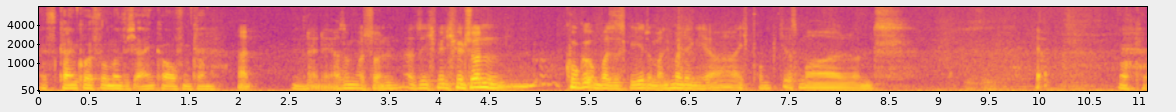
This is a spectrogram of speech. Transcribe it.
Es ist kein Kurs, wo man sich einkaufen kann. Nein. Nein, nee, also muss schon, also ich will, ich will schon gucken, um was es geht und manchmal denke ich, ja, ich probiere es mal und. Okay.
